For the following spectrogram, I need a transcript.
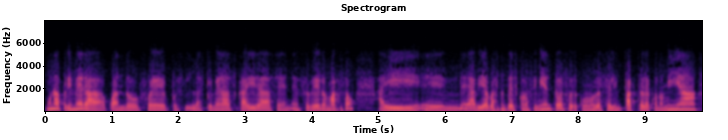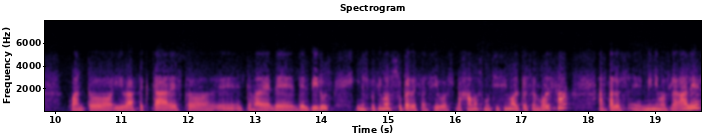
Una primera, cuando fue pues las primeras caídas en, en febrero, marzo, ahí eh, había bastante desconocimiento sobre cómo iba a ser el impacto de la economía, cuánto iba a afectar esto, eh, el tema del virus, y nos pusimos súper defensivos. Bajamos muchísimo el peso en bolsa hasta los eh, mínimos legales.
